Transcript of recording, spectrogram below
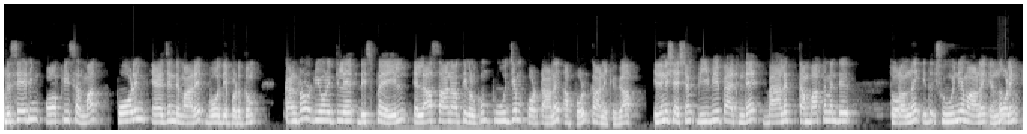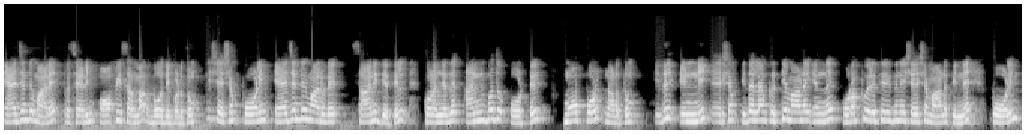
പ്രിസൈഡിംഗ് ഓഫീസർമാർ പോളിംഗ് ഏജന്റുമാരെ ബോധ്യപ്പെടുത്തും. കൺട്രോൾ യൂണിറ്റിലെ ഡിസ്പ്ലേയിൽ എല്ലാ സ്ഥാനാർത്ഥികൾക്കും പൂജ്യം വോട്ടാണ് അപ്പോൾ കാണിക്കുക. ഇതിനുശേഷം വി വി പാറ്റിന്റെ ബാലറ്റ് കമ്പാർട്ട്മെന്റ് തുറന്ന് ഇത് ശൂന്യമാണ് എന്ന് പോളിംഗ് ഏജന്റുമാരെ പ്രിസൈഡിംഗ് ഓഫീസർമാർ ബോധ്യപ്പെടുത്തും. ഇതിനുശേഷം പോളിംഗ് ഏജന്റുമാരുടെ സാന്നിധ്യത്തിൽ കുറഞ്ഞത് അൻപത് വോട്ട് മോപ്പോൾ നടത്തും. ഇത് എണ്ണി ശേഷം ഇതെല്ലാം കൃത്യമാണ് എന്ന് ഉറപ്പുവരുത്തിയതിനു ശേഷമാണ് പിന്നെ പോളിംഗ്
